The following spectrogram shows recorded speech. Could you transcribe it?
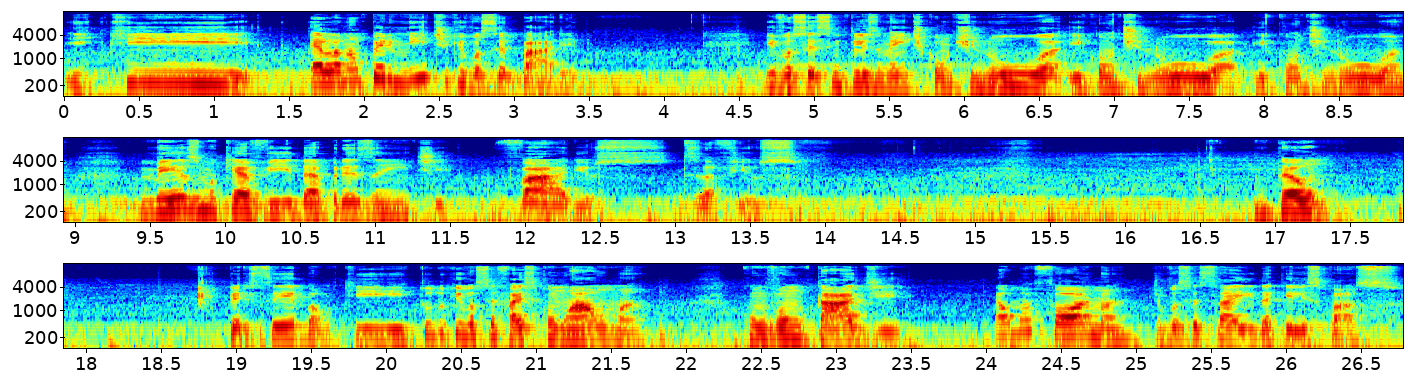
E que ela não permite que você pare. E você simplesmente continua e continua e continua, mesmo que a vida apresente vários desafios. Então, percebam que tudo que você faz com alma, com vontade, é uma forma de você sair daquele espaço,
